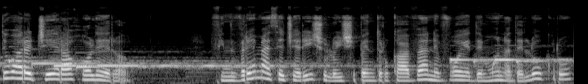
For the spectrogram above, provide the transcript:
deoarece era holeră. Fiind vremea secerișului și pentru că avea nevoie de mână de lucru,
